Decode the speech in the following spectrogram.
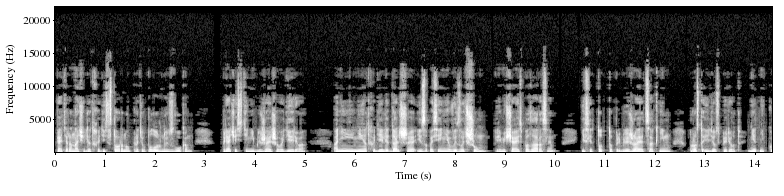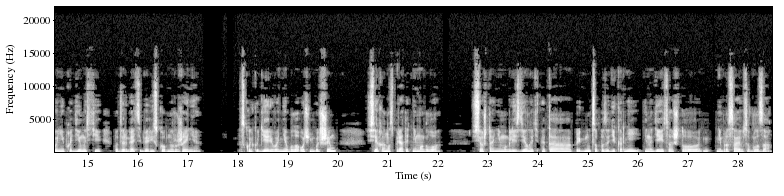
Пятеро начали отходить в сторону, противоположную звукам, прячась в тени ближайшего дерева. Они не отходили дальше из опасения вызвать шум, перемещаясь по зарослям. Если тот, кто приближается к ним, просто идет вперед, нет никакой необходимости подвергать себя риску обнаружения. Поскольку дерево не было очень большим, всех оно спрятать не могло. Все, что они могли сделать, это пригнуться позади корней и надеяться, что не бросаются в глаза.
